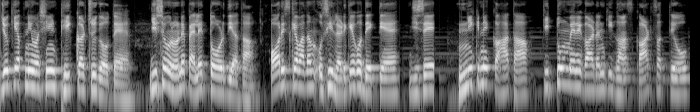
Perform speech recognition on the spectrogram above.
जो कि अपनी मशीन ठीक कर चुके होते हैं। जिसे उन्होंने पहले तोड़ दिया था। और इसके बाद हम उसी लड़के को देखते हैं, जिसे निक ने कहा था कि तुम मेरे गार्डन की घास काट सकते हो,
